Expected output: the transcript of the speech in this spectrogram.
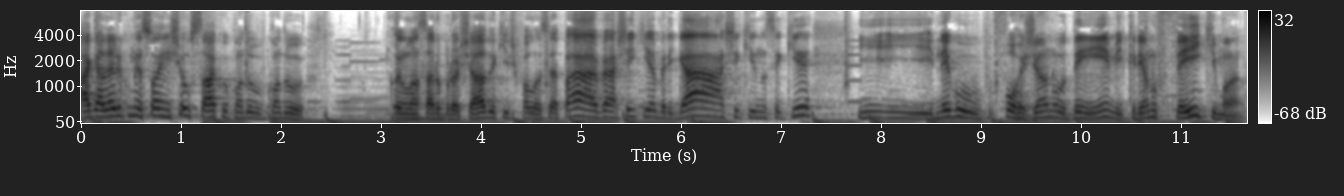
a galera começou a encher o saco quando, quando, quando lançaram o brochado, que tipo, falou assim, ah, achei que ia brigar, achei que não sei o quê. E, e nego forjando DM, criando fake, mano.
